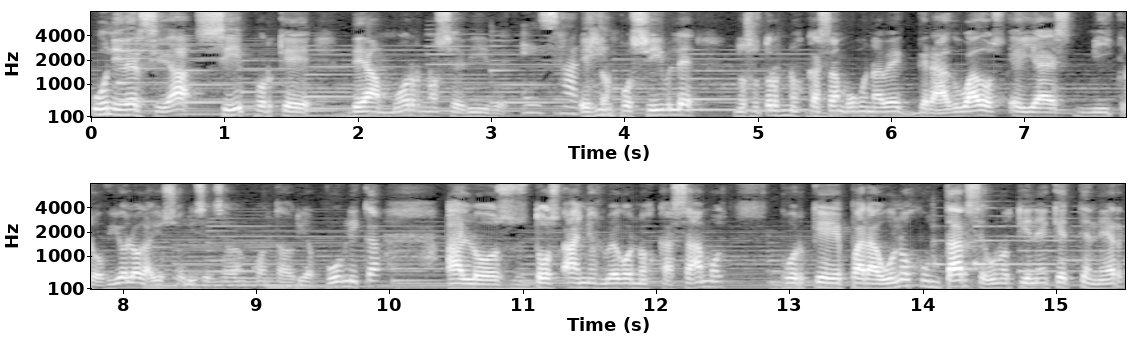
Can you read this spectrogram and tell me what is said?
Universidad, sí, porque de amor no se vive. Exacto. Es imposible. Nosotros nos casamos una vez graduados. Ella es microbióloga, yo soy licenciado en contaduría pública. A los dos años luego nos casamos porque para uno juntarse uno tiene que tener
